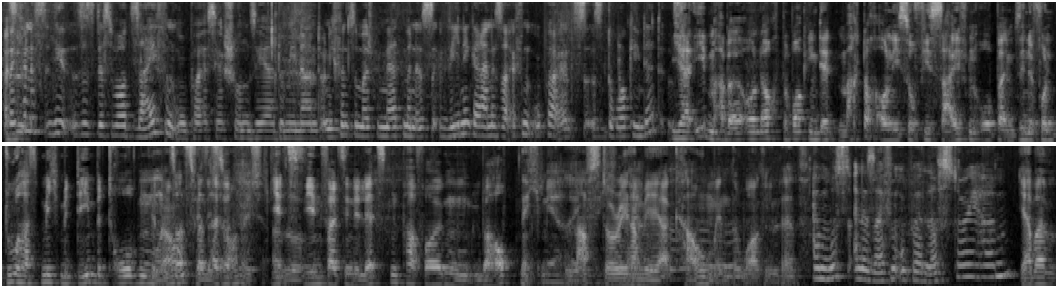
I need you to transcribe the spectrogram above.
Also Aber ich finde, das, das, Wort Seifenoper ist ja schon sehr dominant. Und ich finde zum Beispiel, Mad Men ist weniger eine Seifenoper als The Walking Dead ist. Ja, eben. Aber und auch The Walking Dead macht doch auch nicht so viel Seifenoper im Sinne von, du hast mich mit dem betrogen genau, und sonst was. Also, auch nicht. Also jetzt jedenfalls in den letzten paar Folgen überhaupt nicht mehr. Love Story ja. haben wir ja kaum in The Walking Dead. Er muss eine Seifenoper Love Story haben? Ja, aber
